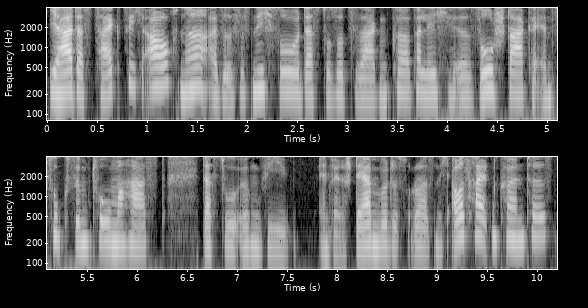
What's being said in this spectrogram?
Ja, das zeigt sich auch, ne? Also es ist nicht so, dass du sozusagen körperlich äh, so starke Entzugssymptome hast, dass du irgendwie entweder sterben würdest oder es nicht aushalten könntest,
